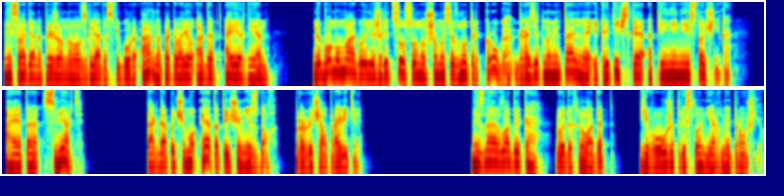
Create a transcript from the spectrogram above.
не сводя напряженного взгляда с фигуры Арна, проговорил адепт Аирниен. Любому магу или жрецу, сунувшемуся внутрь круга, грозит моментальное и критическое опьянение источника. А это смерть. «Тогда почему этот еще не сдох?» — прорычал правитель. «Не знаю, владыка», — выдохнул адепт. Его уже трясло нервной дрожью.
